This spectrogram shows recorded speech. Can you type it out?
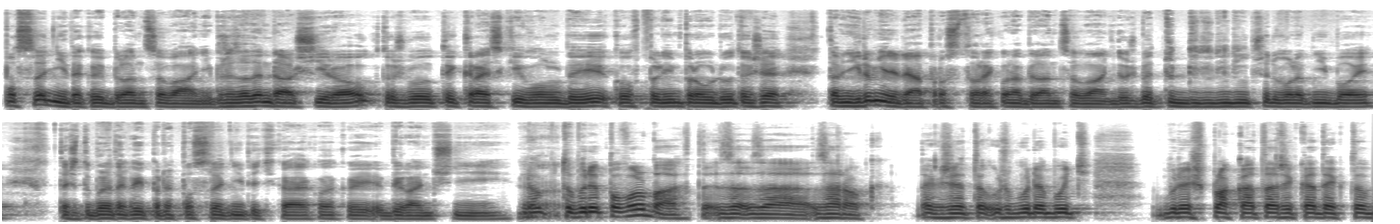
poslední takový bilancování, protože za ten další rok, to už budou ty krajské volby jako v plném proudu, takže tam nikdo mě nedá prostor jako na bilancování, to už bude předvolební boj, takže to bude takový poslední teďka jako takový bilanční. No to bude po volbách t- za, za, za rok. Takže to už bude buď budeš plakat a říkat, jak to,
